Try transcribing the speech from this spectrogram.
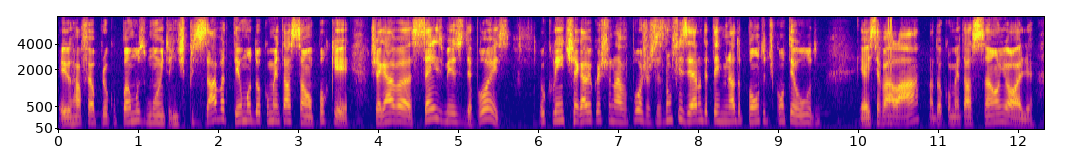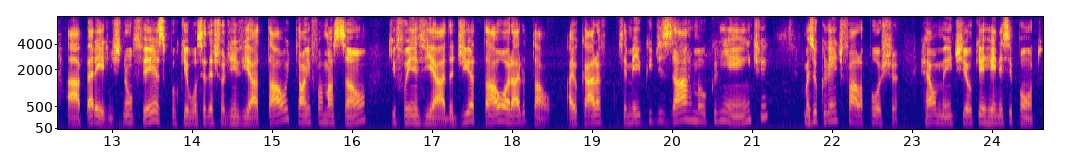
eu e o Rafael preocupamos muito. A gente precisava ter uma documentação, porque chegava seis meses depois, o cliente chegava e questionava: Poxa, vocês não fizeram determinado ponto de conteúdo. E aí você vai lá na documentação e olha: Ah, peraí, a gente não fez porque você deixou de enviar tal e tal informação que foi enviada dia tal, horário tal. Aí o cara, você meio que desarma o cliente, mas o cliente fala: Poxa, realmente eu que errei nesse ponto.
